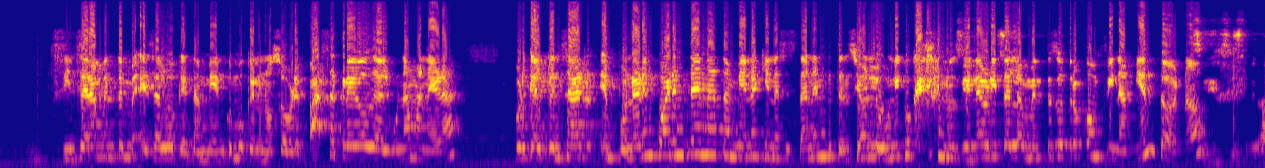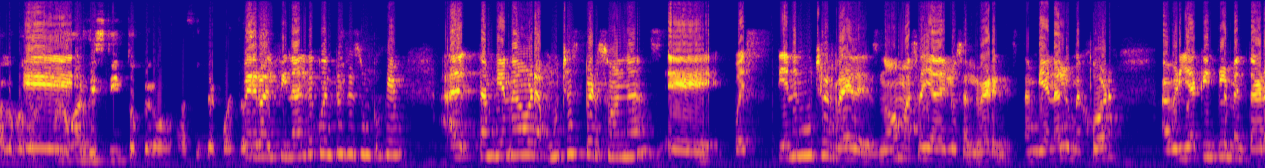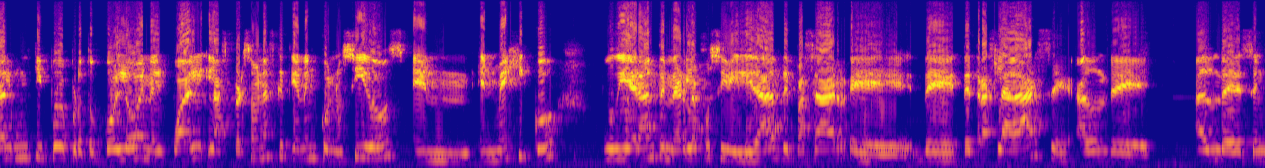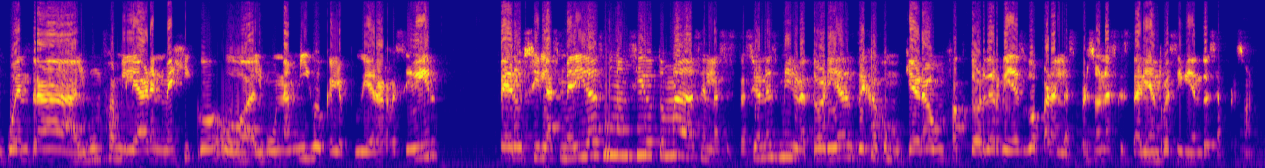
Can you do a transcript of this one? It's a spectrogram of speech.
sinceramente es algo que también como que nos sobrepasa, creo, de alguna manera. Porque al pensar en poner en cuarentena también a quienes están en detención, lo único que se nos viene ahorita a la mente es otro confinamiento, ¿no? Sí, sí, sí. a lo mejor es un eh, lugar distinto, pero a fin de cuentas. Pero al final de cuentas es un confinamiento. También ahora, muchas personas, eh, pues, tienen muchas redes, ¿no? Más allá de los albergues. También a lo mejor habría que implementar algún tipo de protocolo en el cual las personas que tienen conocidos en, en México pudieran tener la posibilidad de pasar, eh, de, trasladarse a donde, a donde se encuentra algún familiar en México o algún amigo que le pudiera recibir. Pero si las medidas no han sido tomadas en las estaciones migratorias, deja como quiera un factor de riesgo para las personas que estarían recibiendo a esa persona.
